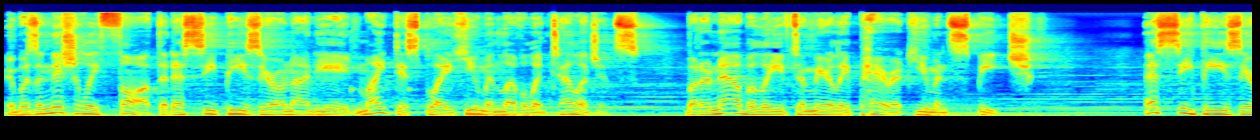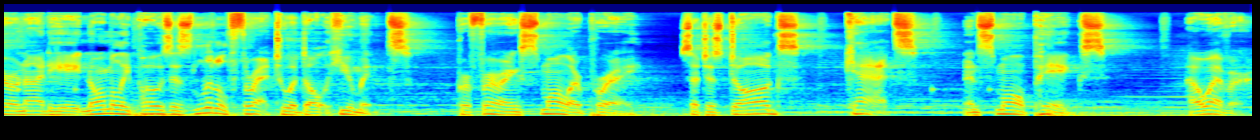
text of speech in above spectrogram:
It was initially thought that SCP-098 might display human-level intelligence, but are now believed to merely parrot human speech. SCP-098 normally poses little threat to adult humans, preferring smaller prey, such as dogs, cats, and small pigs. However,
